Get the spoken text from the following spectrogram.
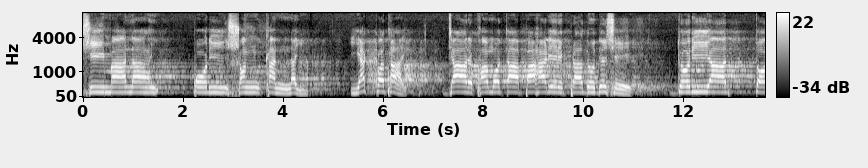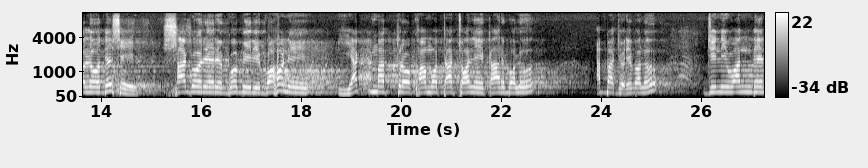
সীমা নাই পরিসংখ্যান নাই। এক কথায়, যার ক্ষমতা পাহাড়ের প্রাদদেশে দরিয়ার তলদেশে, সাগরের গভীর গহনে একমাত্র ক্ষমতা চলে কার বলো? আব্বা, জোরে বলো। যিনি অন্ধের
